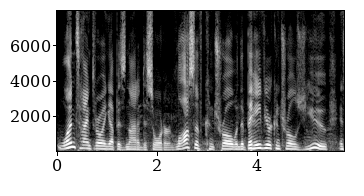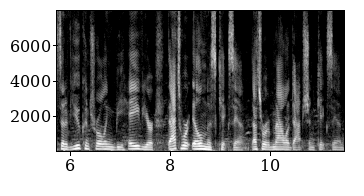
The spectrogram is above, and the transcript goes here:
one time throwing up is not a disorder. Loss of control, when the behavior controls you instead of you controlling behavior, that's where illness kicks in. That's where maladaptation kicks in.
